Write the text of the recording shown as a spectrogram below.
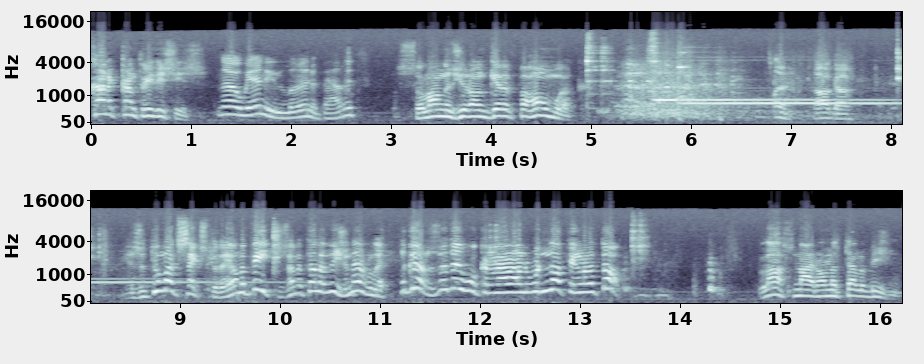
kind of country this is? No, we only learn about it. So long as you don't get it for homework. I'll go. There's too much sex today on the beaches, on the television, everywhere. The girls, they're walking around with nothing on the top. Last night on the television,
